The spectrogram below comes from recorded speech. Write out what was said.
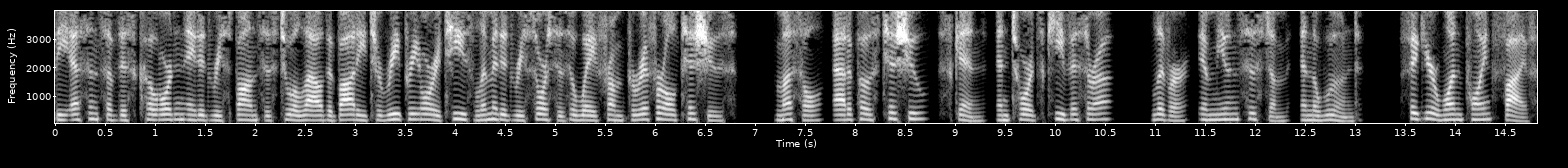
the essence of this coordinated response is to allow the body to reprioritize limited resources away from peripheral tissues, muscle, adipose tissue, skin, and towards key viscera, liver, immune system, and the wound. Figure 1.5.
